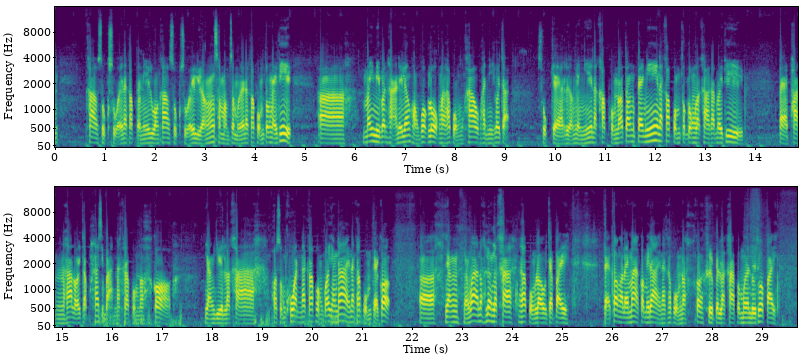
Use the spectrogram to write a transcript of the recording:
ข้าวสุกสวยนะครับตอนนี้รวงข้าวสุกสวยเหลืองสม่ำเสมอนะครับ ผมตรงไหนที่ไม่มีปัญหาในเรื่องของพวกโรคนะครับ ผมข้าวพันธุ์นี้ก็จะ สุกแก่เหลืองอย่างนี้นะครับ ผมเนาะต้องแปลงนี้นะครับ ผมตกลงราคากันไว้ที่ 8,500 กับ 50 บาทนะครับ ผมเนาะก็ยังยืนราคาพอสมควรนะครับ ผมก็ยังได้นะครับ ผมแต่ก็เอ่อยังอย่างว่าเนาะเรื่องราคานะครับ ผมเราจะไปแต่ต้องอะไรมากก็ไม่ได้นะครับ ผมเนาะก็คือเป็นราคาประเมินโดยทั่วไป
